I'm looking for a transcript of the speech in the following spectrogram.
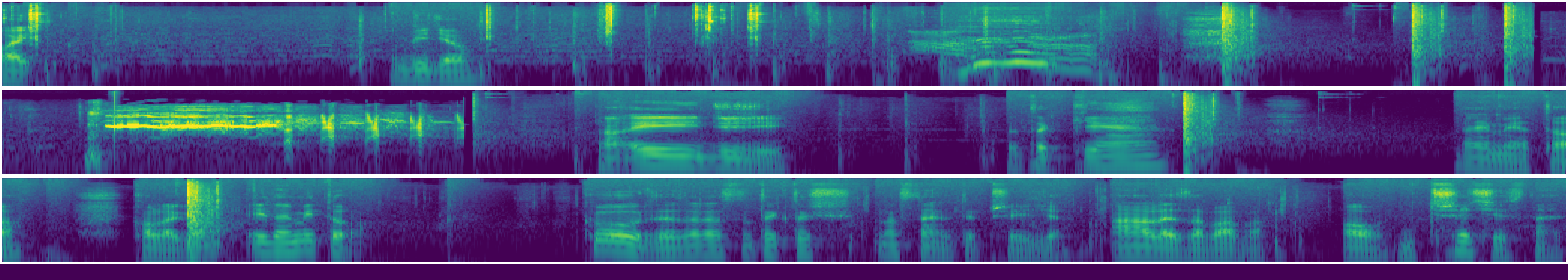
Oj. Widział. No i GG. To takie... Daj mi to, kolego, i daj mi to. Kurde, zaraz tutaj ktoś następny przyjdzie. Ale zabawa. O, trzeci jest nawet.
